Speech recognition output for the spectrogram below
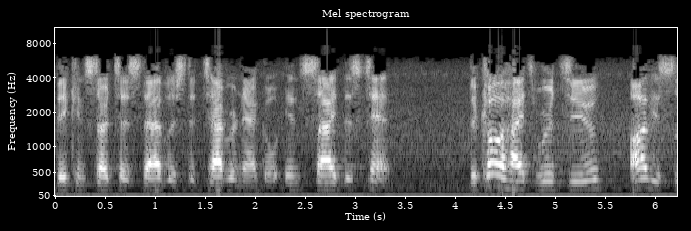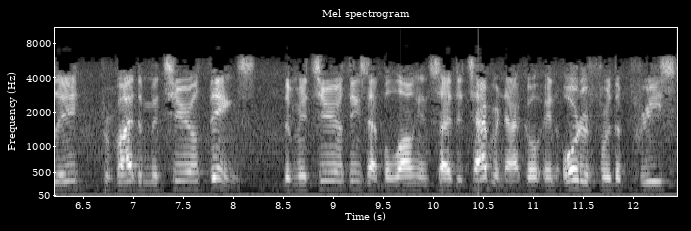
they can start to establish the tabernacle inside this tent. The Kohathites were to obviously provide the material things, the material things that belong inside the tabernacle in order for the priest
